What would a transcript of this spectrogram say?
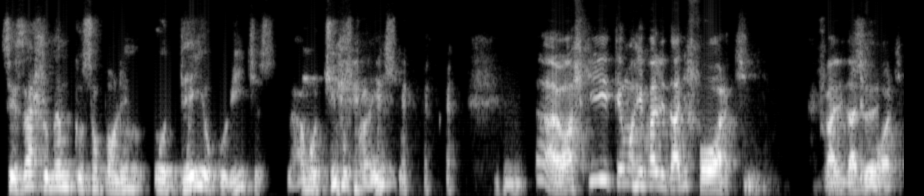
Vocês acham mesmo que o São Paulino odeia o Corinthians? Há motivos para isso? ah, eu acho que tem uma rivalidade forte. Rivalidade forte.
